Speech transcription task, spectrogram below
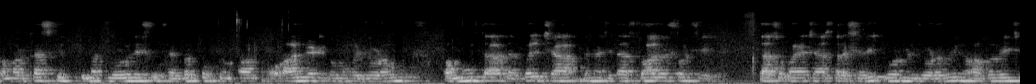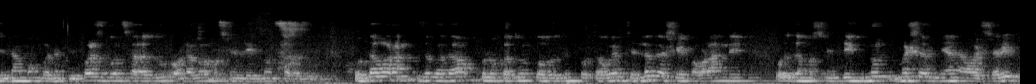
په مرکز کې حکومت جوړولې شو خیبر پښتونخوا کې خو آلرډي به مونږ جوړوو او مونږ ته د بل چا نه چې دا سوال وشو چې تاسو باید چا سره شریک ګورنمنټ جوړوي نو هغه وی چې نه مونږ به نه پیپلز ګوند سره ځو او نه به مسلم لیګ نون سره ځو خو دغه رنګ زه به دا هم خپلو کتونکو او اورېدونکو ته وایم چې لږه شېبه وړاندې اوس د مسلم لیګ نون مشر میا نواز شریف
